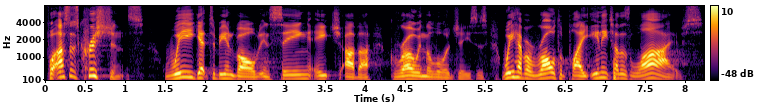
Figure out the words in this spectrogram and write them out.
For us as Christians, we get to be involved in seeing each other grow in the Lord Jesus. We have a role to play in each other's lives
